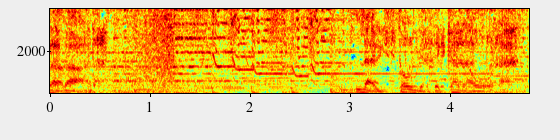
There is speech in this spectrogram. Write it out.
Radar. La historia de cada hora.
